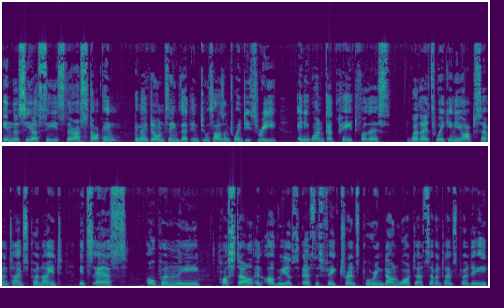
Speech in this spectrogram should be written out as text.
In the CRCs, there are stalking. And I don't think that in 2023, anyone got paid for this. Whether it's waking you up seven times per night, it's as openly hostile and obvious as this fake trends pouring down water seven times per day,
